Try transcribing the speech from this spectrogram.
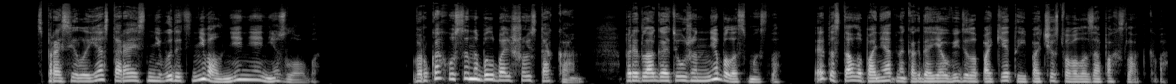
— спросила я, стараясь не выдать ни волнения, ни злобы. В руках у сына был большой стакан. Предлагать ужин не было смысла. Это стало понятно, когда я увидела пакеты и почувствовала запах сладкого.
